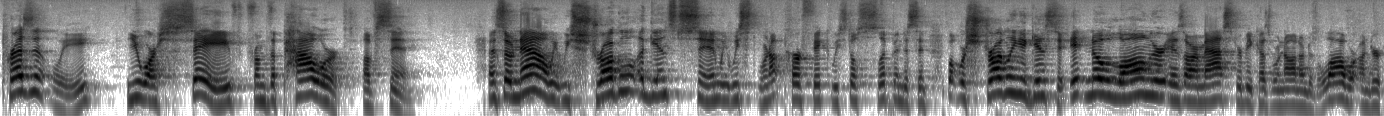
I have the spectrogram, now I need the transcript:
Presently, you are saved from the power of sin. And so now we, we struggle against sin. We, we, we're not perfect. We still slip into sin, but we're struggling against it. It no longer is our master because we're not under the law. We're under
